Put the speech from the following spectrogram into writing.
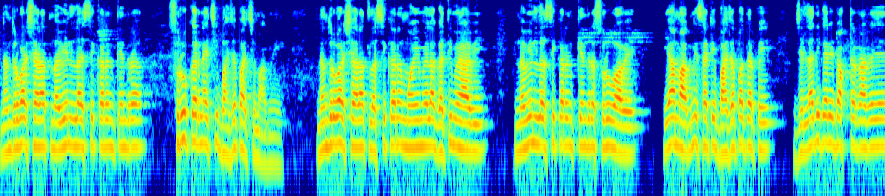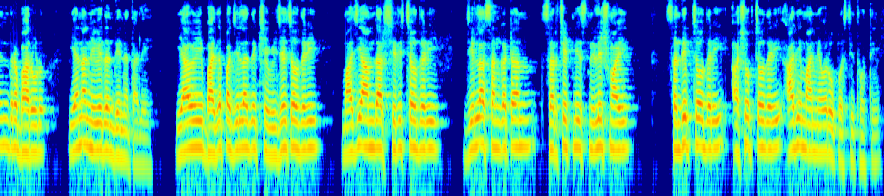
नंदुरबार शहरात नवीन लसीकरण केंद्र सुरू करण्याची भाजपाची मागणी. नंदुरबार शहरात लसीकरण मोहिमेला गती मिळावी नवीन लसीकरण केंद्र सुरू व्हावे या मागणीसाठी भाजपातर्फे जिल्हाधिकारी डॉक्टर राजेंद्र भारुड यांना निवेदन देण्यात आले. यावेळी भाजपा जिल्हाध्यक्ष विजय चौधरी माजी आमदार शिरीष चौधरी जिल्हा संघटन सरचिटणीस निलेश माळी संदीप चौधरी अशोक चौधरी आदी मान्यवर उपस्थित होते.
